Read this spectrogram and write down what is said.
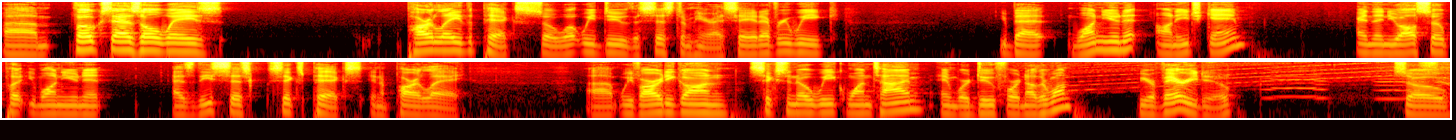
Um, folks, as always, parlay the picks. So, what we do, the system here, I say it every week. You bet one unit on each game, and then you also put one unit as these six, six picks in a parlay. Uh, we've already gone 6 and 0 week one time, and we're due for another one. We are very due. So,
